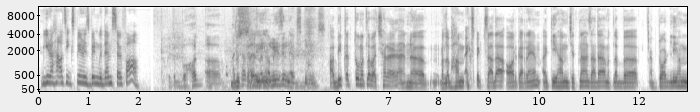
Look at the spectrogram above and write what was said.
you know, how's the experience been with them so far? तो बहुत अ, really- amazing experience. अभी तक तो मतलब अच्छा रहा है एंड मतलब हम एक्सपेक्ट ज़्यादा और कर रहे हैं कि हम जितना ज़्यादा मतलब ब्रॉडली हम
